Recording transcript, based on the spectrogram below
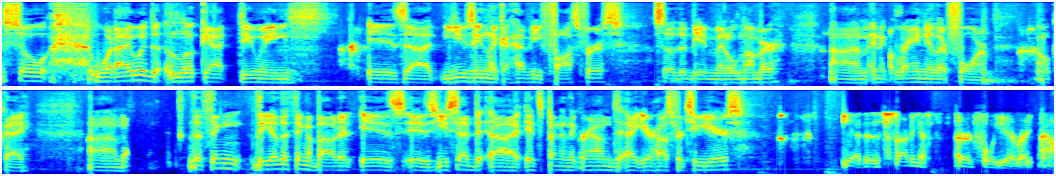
So, what I would look at doing is uh, using like a heavy phosphorus, so there'd be a middle number um, in a granular form. Okay. Um, the thing, the other thing about it is, is you said uh, it's been in the ground at your house for two years. Yeah, it's starting a third full year right now.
